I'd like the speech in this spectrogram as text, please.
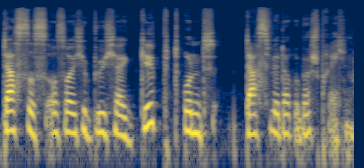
dass es auch solche Bücher gibt und dass wir darüber sprechen?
